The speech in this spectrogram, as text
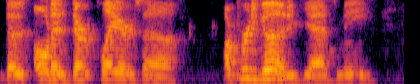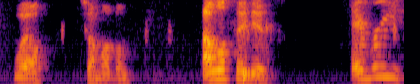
those old as dirt players uh, are pretty good, if you ask me. Well, some of them. I will say this: every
